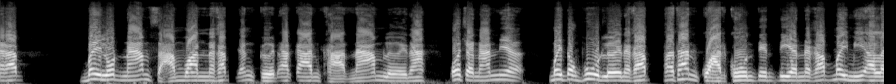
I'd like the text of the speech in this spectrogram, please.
นะครับ ไม่ลดน้ำสามวันนะครับ ยังเกิดอาการขาดน้ำเลยนะ เพราะฉะนั้นเนี่ยไม่ต้องพูดเลยนะครับ ถ้าท่านกวาดโคนเตียนๆนะครับ ไม่มีอะไร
